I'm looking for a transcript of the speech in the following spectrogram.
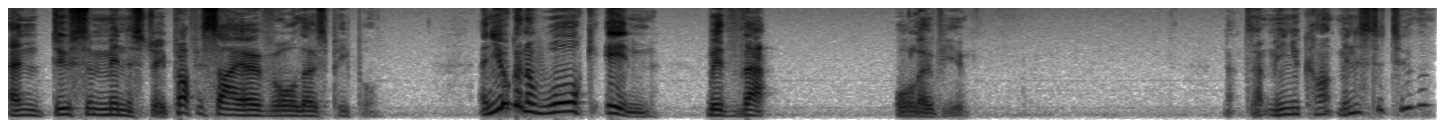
and do some ministry, prophesy over all those people. And you're going to walk in with that all over you. Now, does that mean you can't minister to them?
